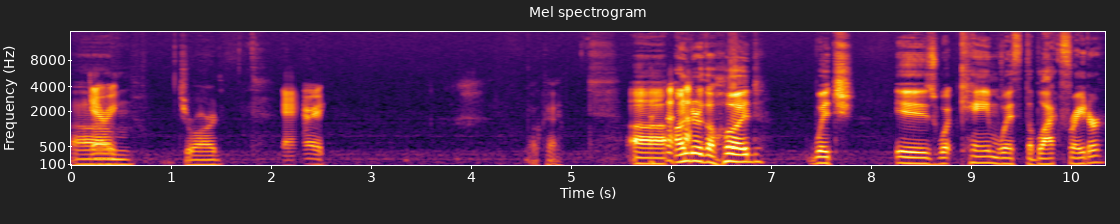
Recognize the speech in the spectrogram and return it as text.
Um, Gary. Gerard. Gary. Okay. Uh, Under the Hood, which is what came with the Black Freighter,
